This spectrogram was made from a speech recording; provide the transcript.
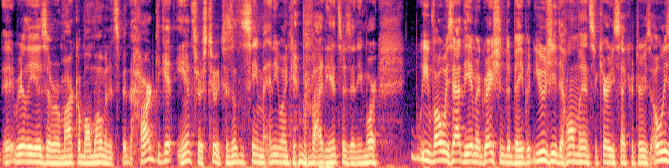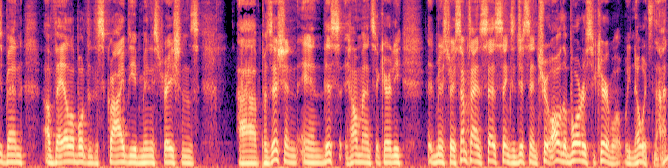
It really is a remarkable moment. It's been hard to get answers to. It just doesn't seem anyone can provide answers anymore. We've always had the immigration debate, but usually the Homeland Security Secretary has always been available to describe the administration's uh, position. And this Homeland Security Administration sometimes says things that just isn't true. Oh, the border's secure. Well, we know it's not.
